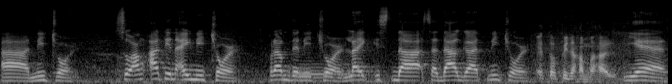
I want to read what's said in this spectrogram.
ah, nature. So ang atin ay nature, from the nature. Like isda sa dagat, nature. Ito pinakamahal. Yes.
